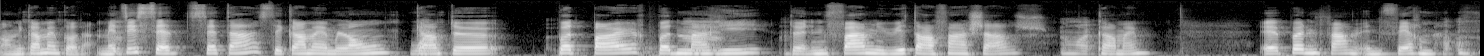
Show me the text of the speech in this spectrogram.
On est quand même content. Mais Mm. tu sais, 7, ans, c'est quand même long quand t'as pas de père, pas de Mm. mari, t'as une femme, huit enfants à charge, Ouais. quand même. Euh, pas une femme, une ferme.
